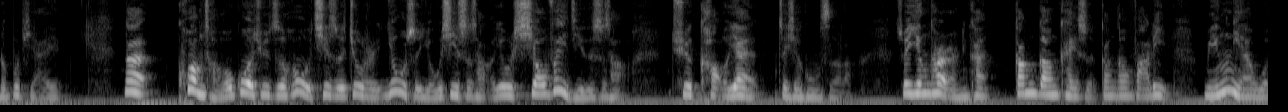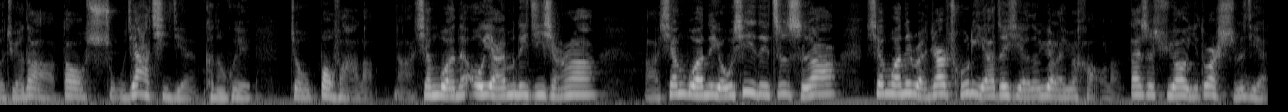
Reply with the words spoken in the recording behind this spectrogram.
都不便宜。那矿潮过去之后，其实就是又是游戏市场，又是消费级的市场去考验这些公司了。所以英特尔，你看刚刚开始，刚刚发力，明年我觉得啊，到暑假期间可能会就爆发了啊，相关的 OEM 的机型啊，啊，相关的游戏的支持啊，相关的软件处理啊，这些都越来越好了。但是需要一段时间，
